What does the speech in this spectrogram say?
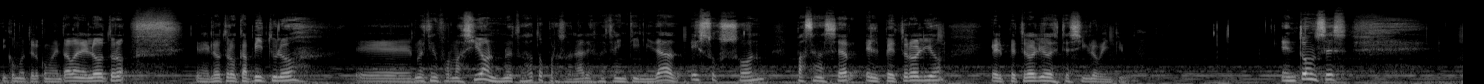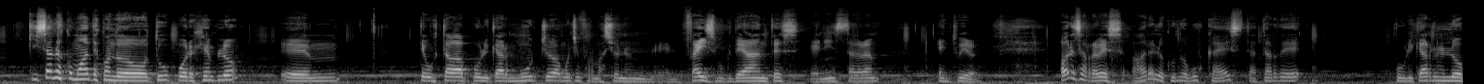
y como te lo comentaba en el otro, en el otro capítulo, eh, nuestra información, nuestros datos personales, nuestra intimidad, esos son, pasan a ser el petróleo, el petróleo de este siglo XXI. Entonces, quizá no es como antes cuando tú, por ejemplo, em, te gustaba publicar mucho, mucha información en, Facebook de antes, en Instagram, en Twitter. Ahora es al revés. Ahora lo que uno busca es tratar de publicar lo...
